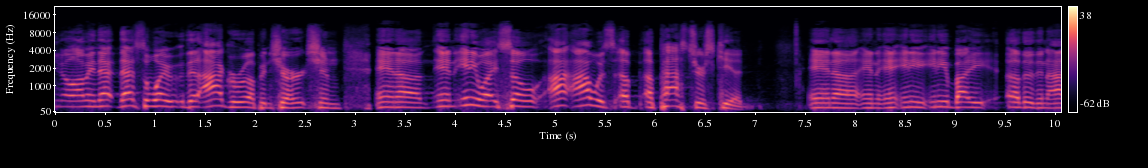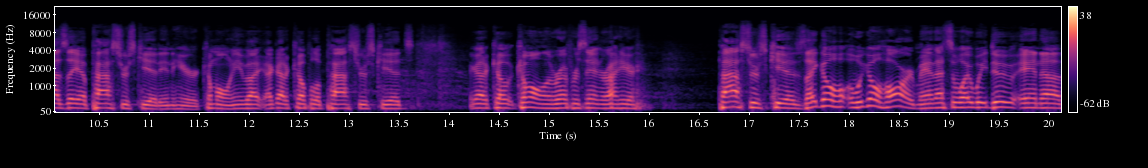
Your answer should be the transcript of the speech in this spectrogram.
You know, I mean that that's the way that I grew up in church, and and uh, and anyway, so I, I was a, a pastor's kid, and uh, and any anybody other than Isaiah, pastor's kid in here? Come on, anybody? I got a couple of pastors' kids. I got a couple. Come on, representing right here pastors kids. They go we go hard man. That's the way we do. And uh,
